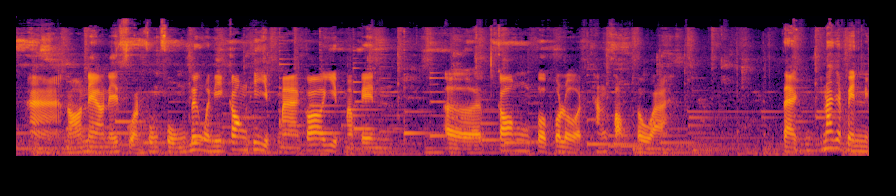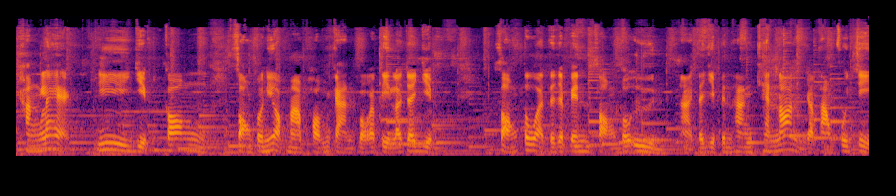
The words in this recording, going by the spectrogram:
ๆอ่าเนาะแนวในสวนฟุ้งๆ ซึ่งวันนี้กล้องที่หยิบมาก็หยิบมาเป็นเอ่อกล้องตัวโปรดทั้งสองตัว แต่น่าจะเป็นครั้งแรก ที่หยิบกล้อง 2 ตัวนี้ออกมาพร้อมกัน ปกติเราจะหยิบ 2 ตัวแต่จะเป็น 2 ตัวอื่น อาจจะหยิบเป็นทาง Canon กับทาง Fuji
